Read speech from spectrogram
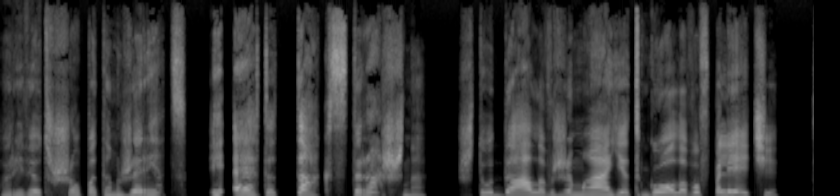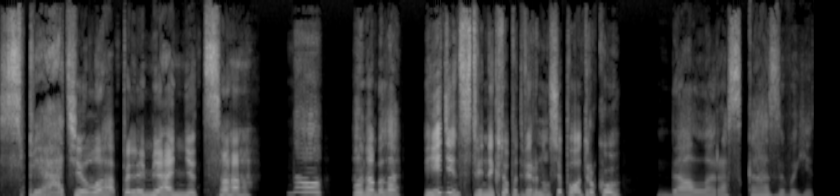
Ревет шепотом жрец, и это так страшно, что Дала вжимает голову в плечи. «Спятила племянница!» «Но она была единственной, кто подвернулся под руку!» Далла рассказывает,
